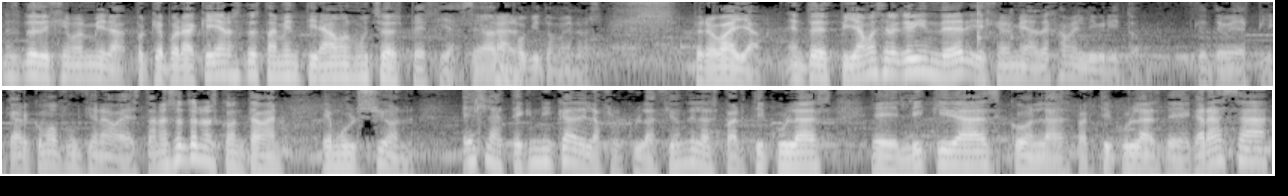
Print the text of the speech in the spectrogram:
nosotros dijimos, mira, porque por aquella nosotros también tiramos mucho de especias, ¿eh? ahora Claro. un poquito menos. Pero vaya, entonces pillamos el grinder y dijimos, mira, déjame el librito, que te voy a explicar cómo funcionaba esto. A nosotros nos contaban, emulsión es la técnica de la floculación de las partículas eh, líquidas con las partículas de grasa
